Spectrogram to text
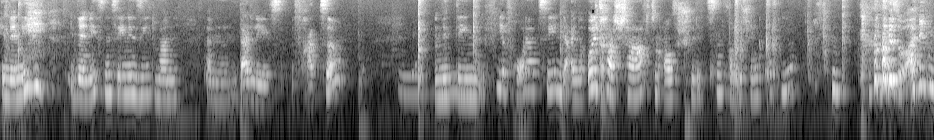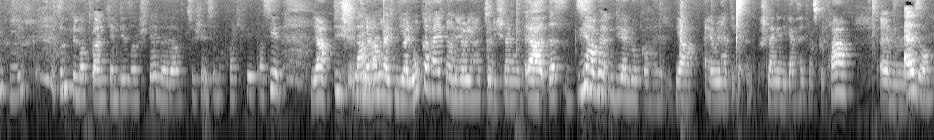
in, der, in der nächsten Szene sieht man ähm, Dudleys Fratze mit den vier Vorderzähnen, der eine ultra scharf zum Aufschlitzen von Geschenkpapier. Also eigentlich sind wir noch gar nicht an dieser Stelle, dazwischen ist ja noch recht viel passiert. Ja, Die die Schlange? haben halt einen Dialog gehalten und Harry hat so die Schlange. Ja, das, sie haben halt einen Dialog gehalten. Ja, Harry hat die Schlange die ganze Zeit was gefragt. Ähm, Also,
